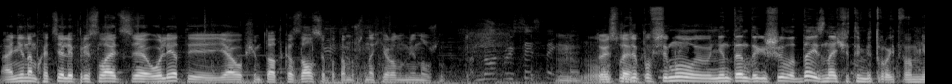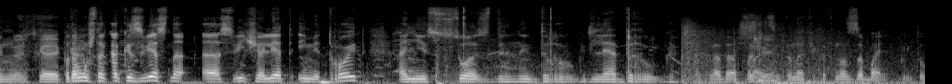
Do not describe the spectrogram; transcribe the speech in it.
они нам хотели прислать OLED, и я, в общем-то, отказался, потому что нахер он мне нужен. Ну, то есть, судя по всему, Nintendo решила, да, и значит и Metroid вам не нужен. Есть, как... Потому что, как известно, э, Switch OLED и Metroid, они созданы друг для друга. Надо отложить это нафиг, это нас забанят по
